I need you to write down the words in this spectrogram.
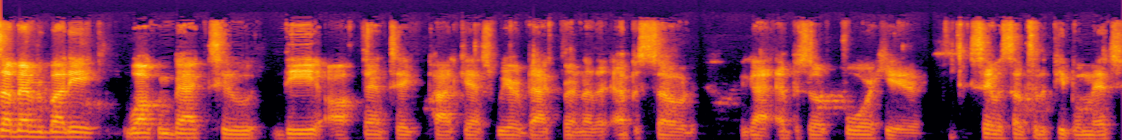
up, everybody? Welcome back to the Authentic Podcast. We are back for another episode. We got episode four here. Say what's up to the people, Mitch.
